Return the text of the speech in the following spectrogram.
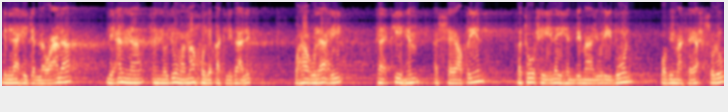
بالله جل وعلا لأن النجوم ما خلقت لذلك وهؤلاء تأتيهم الشياطين فتوحي إليهم بما يريدون وبما سيحصل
